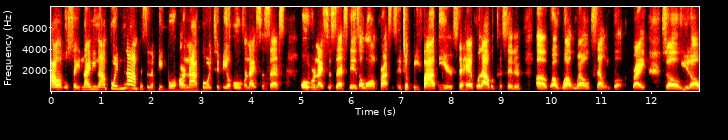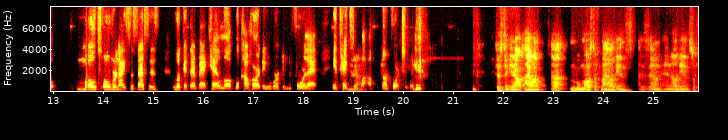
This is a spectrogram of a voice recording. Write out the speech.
I will say 99.9% of people are not going to be an overnight success. Overnight success is a long process. It took me five years to have what I would consider a, a well, well selling book, right? So, you know, most overnight successes look at their back catalog, look how hard they were working before that it takes Yeah. a while, unfortunately. Interesting. You know, I want uh, most of my audience is an, an audience of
